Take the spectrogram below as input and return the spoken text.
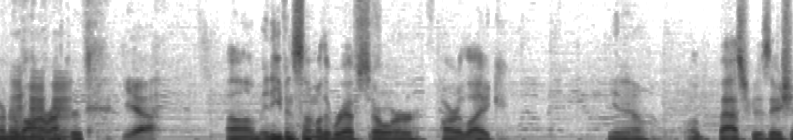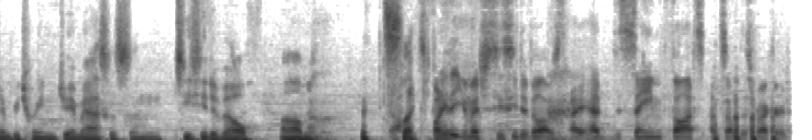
a nirvana record. Yeah. um, and even some of the riffs are are like, you know, a bastardization between J Mascis and CC DeVille. Um, it's Oh, like it's funny that you mentioned CC DeVille. I, was, I had the same thoughts on some of this record.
